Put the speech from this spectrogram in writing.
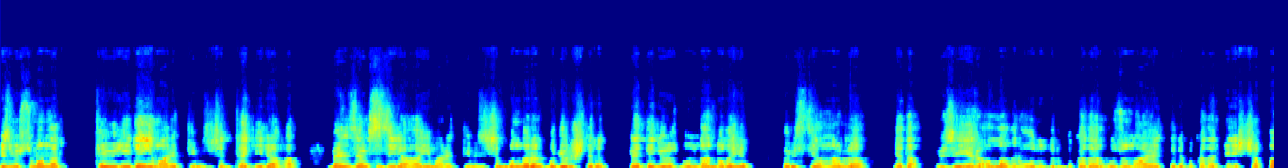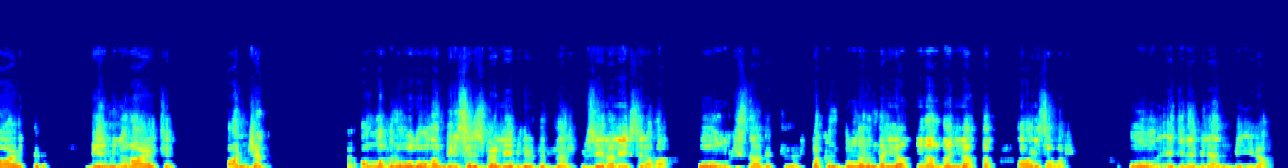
Biz Müslümanlar tevhide iman ettiğimiz için, tek ilaha, benzersiz ilaha iman ettiğimiz için bunları, bu görüşleri reddediyoruz. Bundan dolayı Hristiyanlarla ya da Üzeyir Allah'ın oğludur. Bu kadar uzun ayetleri, bu kadar geniş çaplı ayetleri, bir milyon ayeti ancak Allah'ın oğlu olan birisi ezberleyebilir dediler. Üzeyir Aleyhisselam'a oğulluk isnat ettiler. Bakın bunların da inandığı ilahta arıza var oğul edinebilen bir ilah.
